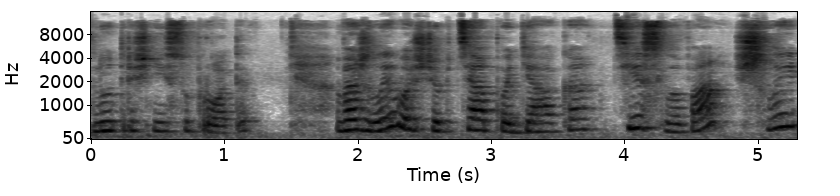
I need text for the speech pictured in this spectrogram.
внутрішній супротив. Важливо, щоб ця подяка, ці слова йшли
